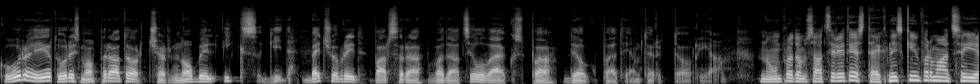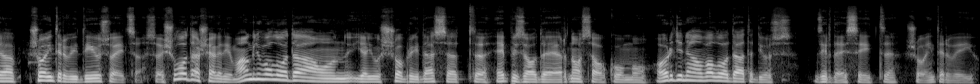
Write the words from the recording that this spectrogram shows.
kura ir turisma operatora Černobiļa X gide, bet šobrīd pārsvarā vadā cilvēkus pa deokupētajām teritorijām. Nu, un, protams, atcerieties, tehniski informācija šo interviju divas veidā. Svešu valodā, šajā gadījumā angļu valodā, un ja jūs šobrīd esat epizodē ar nosaukumu oriģināla valodā, tad jūs dzirdēsiet šo interviju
